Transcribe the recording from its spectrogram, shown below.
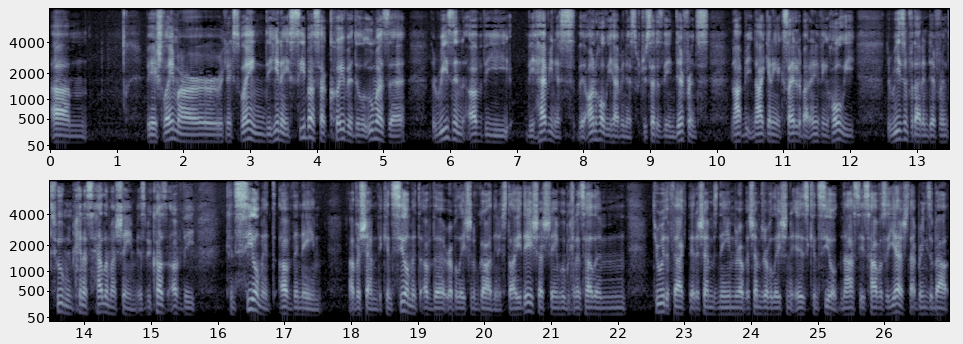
Um, we can explain the reason of the the heaviness, the unholy heaviness, which we said is the indifference, not be, not getting excited about anything holy. The reason for that indifference, who helam Hashem, is because of the concealment of the name of Hashem, the concealment of the revelation of God. Hashem, who helam, through the fact that Hashem's name, Hashem's revelation is concealed. Nasis havas yesh, that brings about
